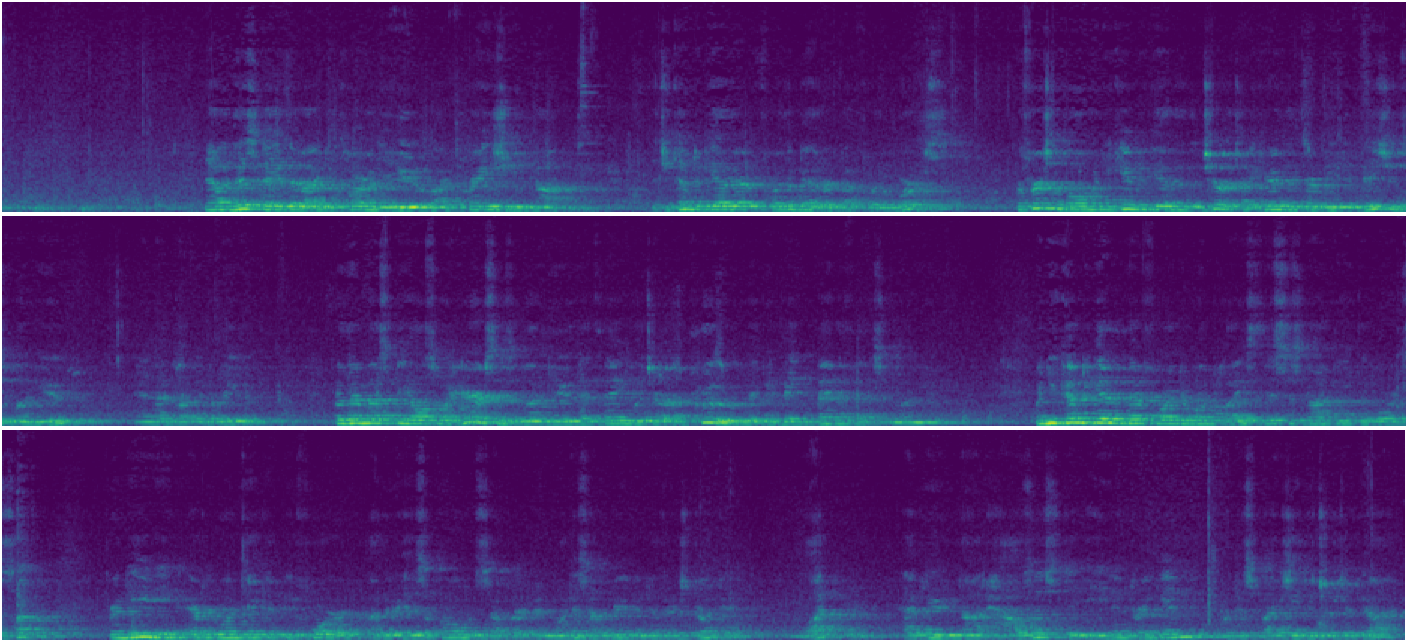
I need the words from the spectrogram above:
Now in this day that I declare unto you, I praise you not, that you come together for the better, but for the worse. For first of all, when you came together in the church, I hear that there be divisions among you, and I partly believe it. For there must be also heresies among you, that they which are approved may be made manifest among you. When you come together, therefore, into one place, this is not to eat the Lord's Supper. For in eating everyone taketh before other his own supper, and one is hungry and another is drunken. What? Have you not houses to eat and drink in? Or despise ye the church of God?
